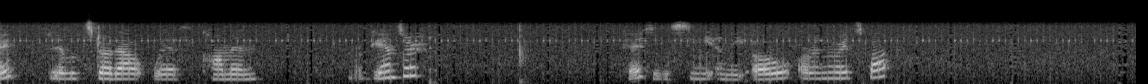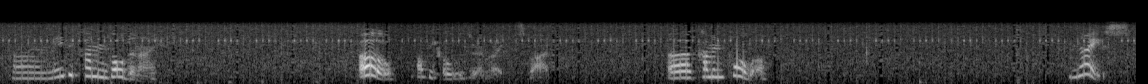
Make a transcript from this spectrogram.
Okay, today let's start out with common Merganser. Okay, so the C and the O are in the right spot. Um, maybe common Goldeneye. Oh, all the O's are in the right spot. Uh, common Poorwill. Nice.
